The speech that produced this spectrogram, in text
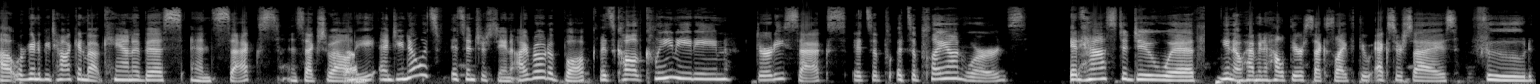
Uh, we're going to be talking about cannabis and sex and sexuality. Yeah. And you know what's it's interesting? I wrote a book. It's called Clean Eating, Dirty Sex. It's a it's a play on words. It has to do with, you know, having a healthier sex life through exercise, food,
